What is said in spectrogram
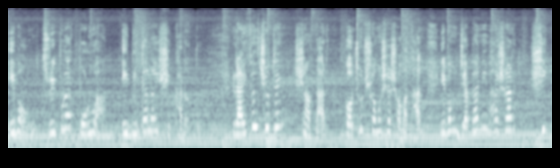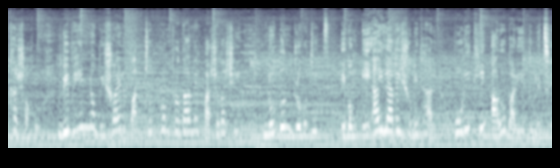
এবং ত্রিপুরার পড়ুয়া এই বিদ্যালয়ে শিক্ষারত। রাইফেল শুটিং, সাঁতার, কঠোর সমস্যা সমাধান এবং জাপানি ভাষার শিক্ষাসহ বিভিন্ন বিষয়ের পাঠ্যক্রম প্রদানের পাশাপাশি নতুন রোবোটিক্স এবং এআই ল্যাবের সুবিধার পরিধি আরও বাড়িয়ে তুলেছে।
